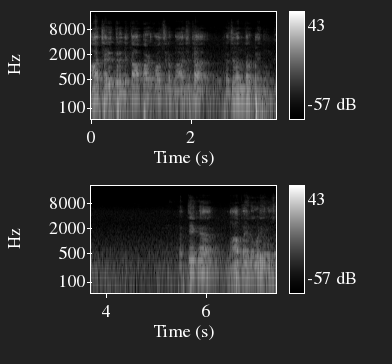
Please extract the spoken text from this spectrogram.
ఆ చరిత్రని కాపాడుకోవాల్సిన బాధ్యత ప్రజలందరి పైన ఉంది. ప్రత్యేకంగా నా పైన కూడా ఈరోజు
